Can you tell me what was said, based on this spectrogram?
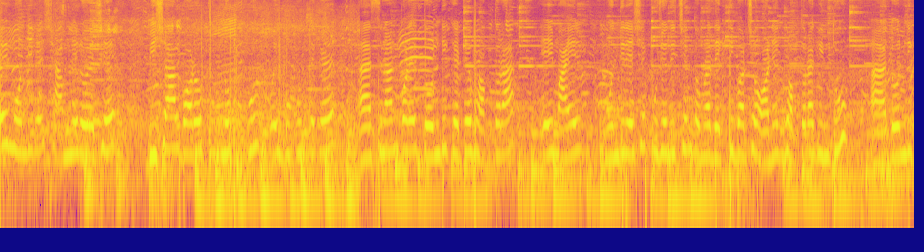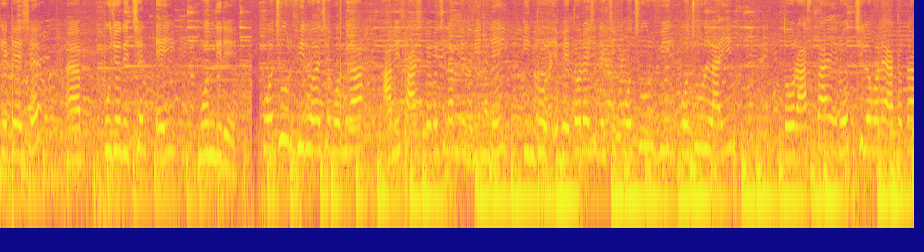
এই মন্দিরের সামনে রয়েছে বিশাল বড় পূর্ণ পুকুর। ওই পুকুর থেকে স্নান করে দণ্ডি কেটে ভক্তরা এই মায়ের মন্দিরে এসে পুজো দিচ্ছেন। তোমরা দেখতেই পাচ্ছ অনেক ভক্তরা কিন্তু দণ্ডি কেটে এসে পুজো দিচ্ছেন এই মন্দিরে। প্রচুর ভিড় হয়েছে বন্ধুরা। আমি ফার্স্ট ভেবেছিলাম যে ভিড় নেই, কিন্তু ভেতরে এসে দেখছি প্রচুর ভিড়, প্রচুর লাইন। তো রাস্তায় রোদ ছিল বলে এতটা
